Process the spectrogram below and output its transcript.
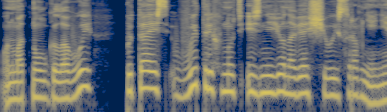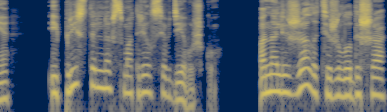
Он мотнул головой, пытаясь вытряхнуть из нее навязчивые сравнения, и пристально всмотрелся в девушку. Она лежала, тяжело дыша,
